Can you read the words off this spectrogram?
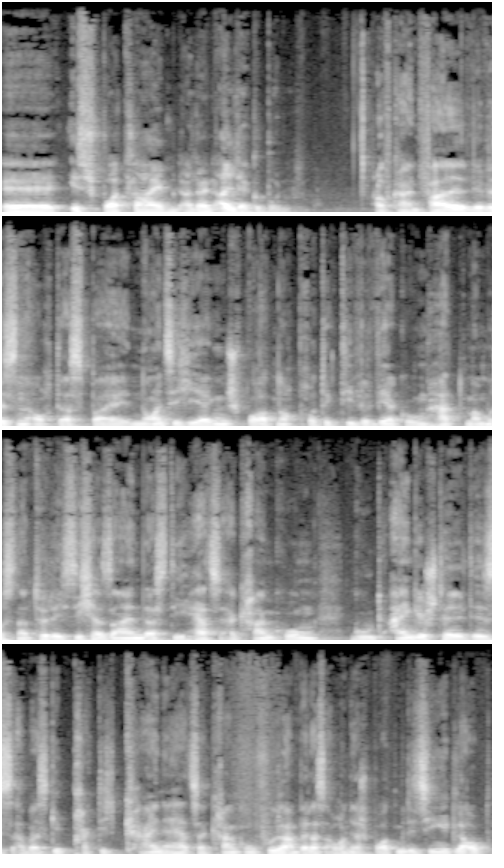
äh, ist Sporttreiben an ein Alter gebunden? Auf keinen Fall. Wir wissen auch, dass bei 90-jährigen Sport noch protektive Wirkungen hat. Man muss natürlich sicher sein, dass die Herzerkrankung gut eingestellt ist, aber es gibt praktisch keine Herzerkrankung. Früher haben wir das auch in der Sportmedizin geglaubt.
